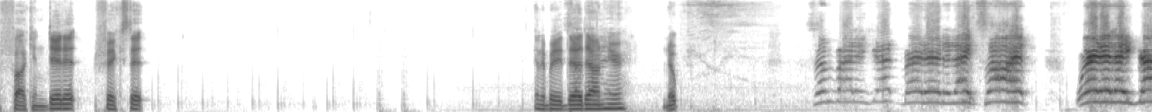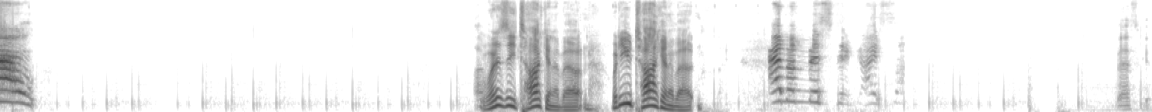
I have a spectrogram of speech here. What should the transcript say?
Fucking did it. Fixed it. Anybody dead down here? Nope. Somebody got I saw it. Where did they go? What is he talking about? What are you talking about? I'm a mystic. I Basket.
